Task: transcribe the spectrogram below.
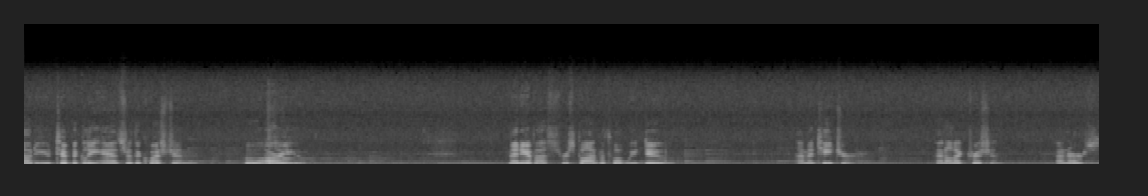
How do you typically answer the question, Who are you? Many of us respond with what we do. I'm a teacher, an electrician, a nurse.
